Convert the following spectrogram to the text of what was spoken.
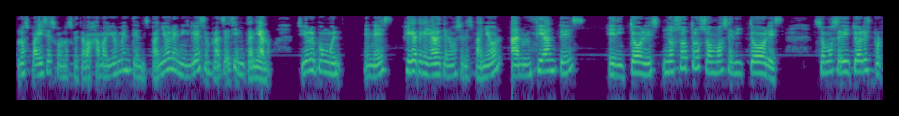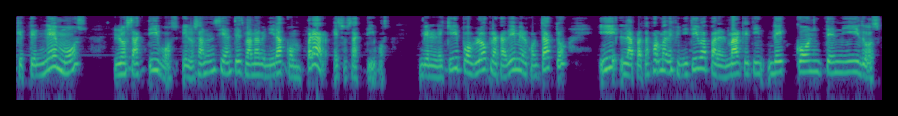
los países con los que trabaja mayormente en español, en inglés, en francés y en italiano. Si yo le pongo en, en es, fíjate que ya la tenemos en español. Anunciantes, editores, nosotros somos editores. Somos editores porque tenemos los activos y los anunciantes van a venir a comprar esos activos. Viene el equipo, blog, la academia, el contacto y la plataforma definitiva para el marketing de contenidos.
